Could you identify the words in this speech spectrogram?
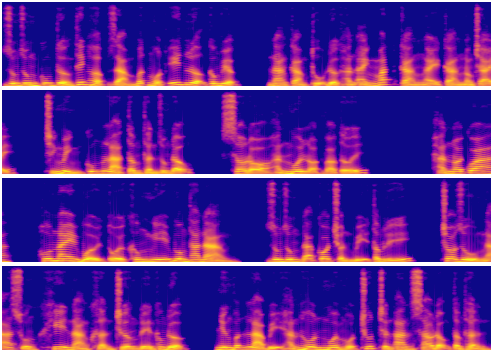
Dung Dung cũng tưởng thích hợp giảm bớt một ít lượng công việc, nàng cảm thụ được hắn ánh mắt càng ngày càng nóng cháy, chính mình cũng là tâm thần rung động, sau đó hắn môi lọt vào tới. Hắn nói qua, hôm nay buổi tối không nghĩ buông tha nàng, Dung Dung đã có chuẩn bị tâm lý, cho dù ngã xuống khi nàng khẩn trương đến không được, nhưng vẫn là bị hắn hôn môi một chút chấn an sao động tâm thần.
